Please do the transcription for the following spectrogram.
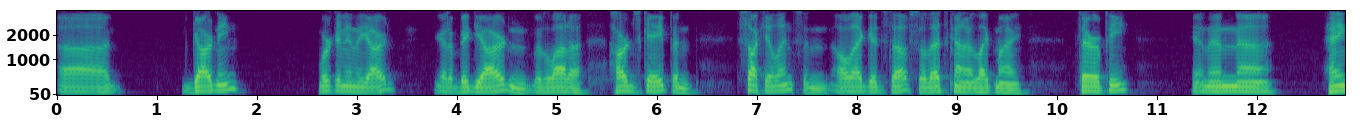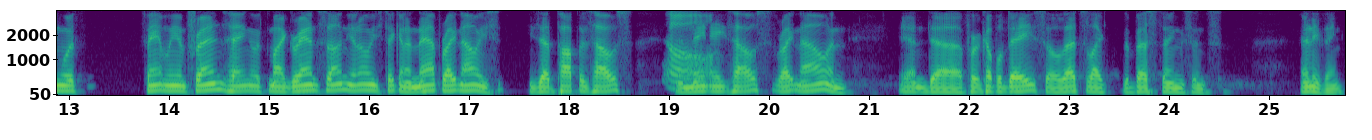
uh, gardening, working in the yard. Got a big yard and with a lot of hardscape and succulents and all that good stuff. So that's kind of like my therapy. And then uh, hang with family and friends. Hang with my grandson. You know, he's taking a nap right now. He's he's at Papa's house and Nene's house right now, and and uh, for a couple of days. So that's like the best thing since anything.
